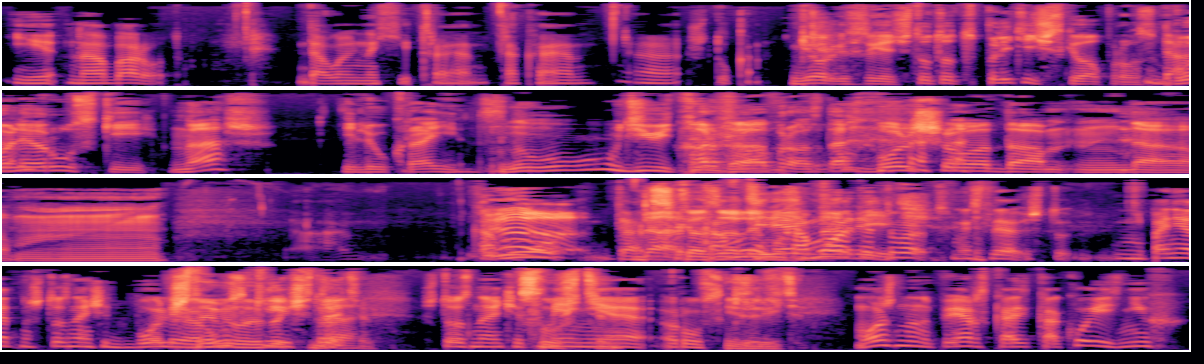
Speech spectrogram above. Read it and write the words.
и наоборот довольно хитрая такая э, штука. Георгий Сергеевич, тут, тут политический вопрос. Да. Более русский наш или украинский? Ну, удивительно. Хороший да. вопрос, да? Большего, да, да. Кому, э, да, да, сказали, кому, кому от этого, в смысле, что непонятно, что значит более что русский, что, что значит Слушайте, менее русский. Зритель. Можно, например, сказать, какой из них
